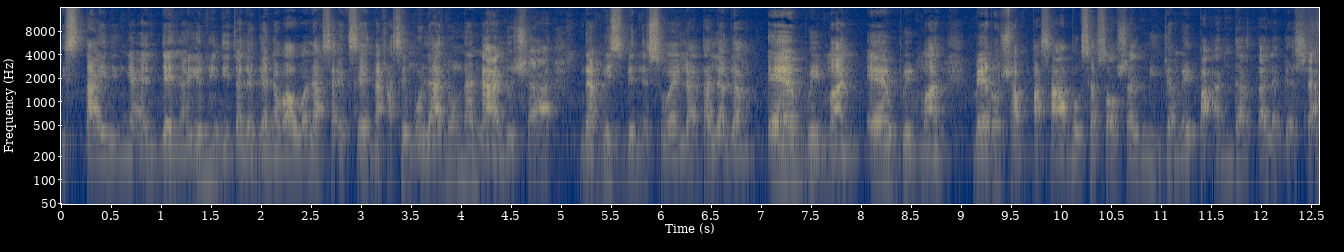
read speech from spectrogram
styling niya. And then, ayun, hindi talaga nawawala sa eksena kasi mula nung nanalo siya na Miss Venezuela, talagang every month, every month, meron siyang pasabog sa social media. May paandar talaga siya.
